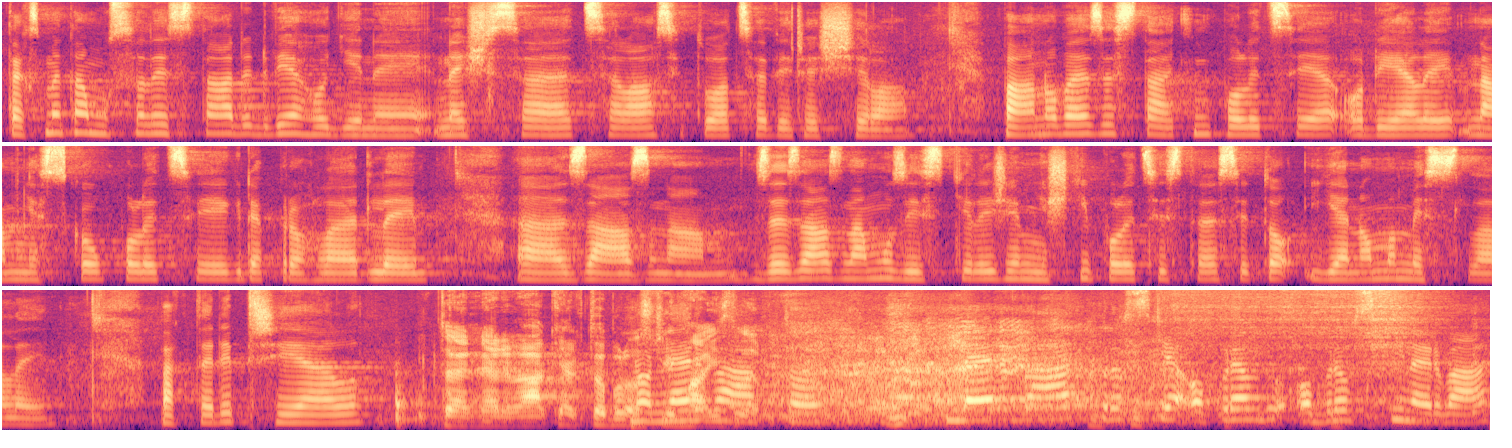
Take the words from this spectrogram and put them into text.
tak jsme tam museli stát dvě hodiny, než se celá situace vyřešila. Pánové ze státní policie odjeli na městskou policii, kde prohlédli e, záznam. Ze záznamu zjistili, že měští policisté si to jenom mysleli. Pak tedy přijel... To je nervák, jak to bylo no, s tím nervák, to, nervák, prostě opravdu obrovský nervák.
